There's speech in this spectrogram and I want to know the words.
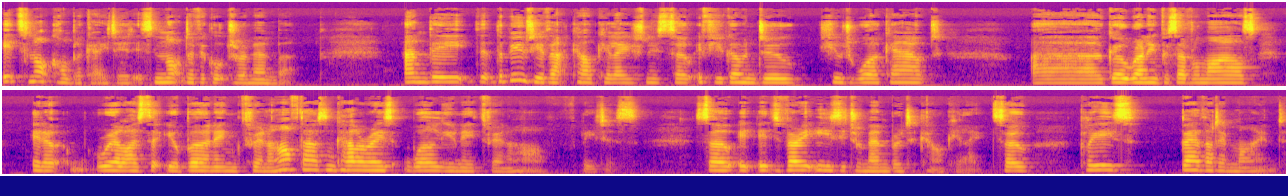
It's not complicated. It's not difficult to remember. And the, the, the, beauty of that calculation is so if you go and do huge workout, uh, go running for several miles, you uh, know, realize that you're burning three and a half thousand calories, well, you need three and a half litres. So it, it's very easy to remember and to calculate. So please bear that in mind.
